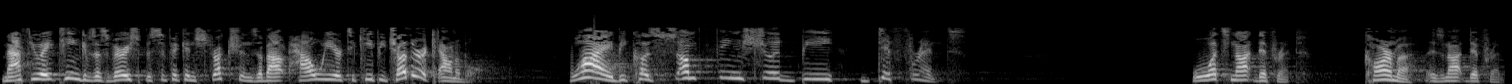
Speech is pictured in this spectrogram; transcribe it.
Matthew 18 gives us very specific instructions about how we are to keep each other accountable. Why? Because something should be different. what's not different? Karma is not different.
